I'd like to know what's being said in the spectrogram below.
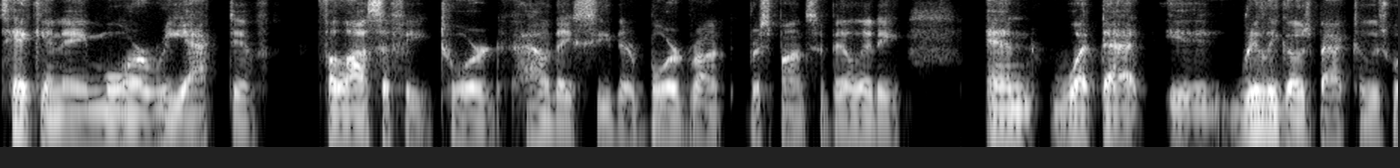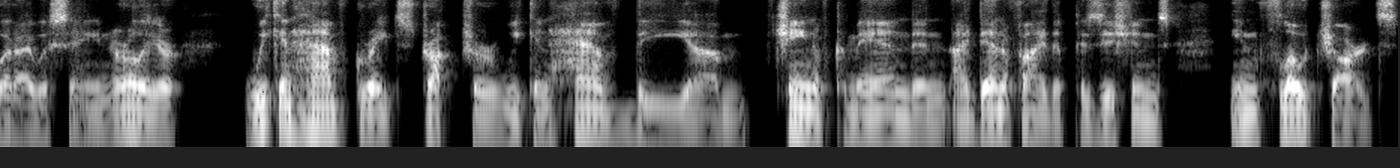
taken a more reactive philosophy toward how they see their board responsibility. And what that really goes back to is what I was saying earlier. We can have great structure, we can have the um, chain of command and identify the positions in flow charts,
